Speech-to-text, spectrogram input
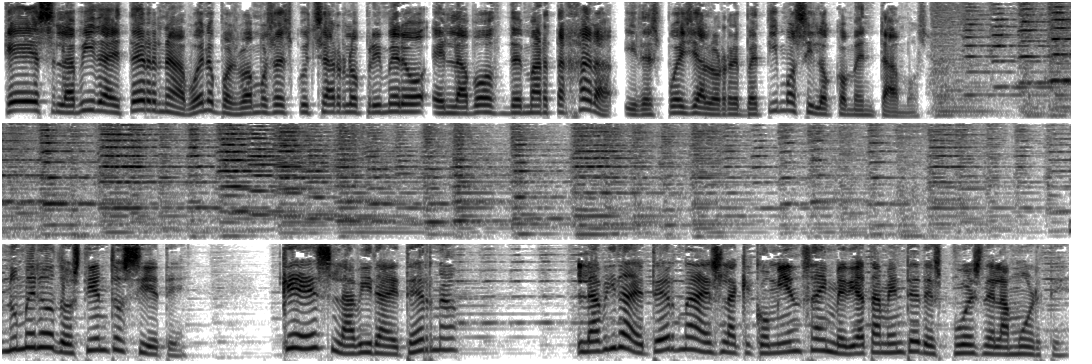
¿Qué es la vida eterna? Bueno, pues vamos a escucharlo primero en la voz de Marta Jara y después ya lo repetimos y lo comentamos. Número 207. ¿Qué es la vida eterna? La vida eterna es la que comienza inmediatamente después de la muerte.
